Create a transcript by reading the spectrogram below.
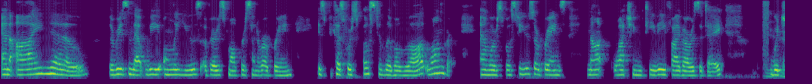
And I know the reason that we only use a very small percent of our brain is because we're supposed to live a lot longer and we're supposed to use our brains not watching TV five hours a day, yeah. which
